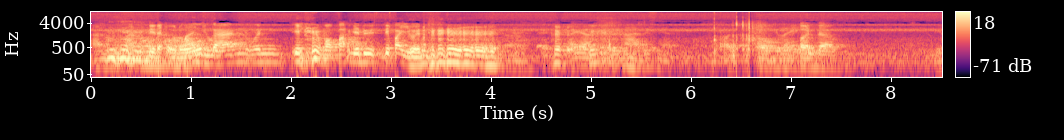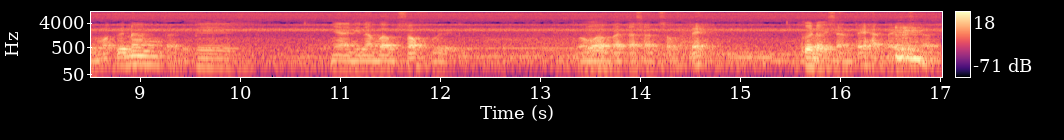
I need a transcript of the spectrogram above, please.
Anu anu Didahulukan mun mapa gitu di payun. kayak keuneng hadisnya Oh, rijlih. mukodam. ieu mah keuneng tadi Hmm. nya dina bab soft bahwa batasan soft teh Keuneng. batasan teh hatta ya sekali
